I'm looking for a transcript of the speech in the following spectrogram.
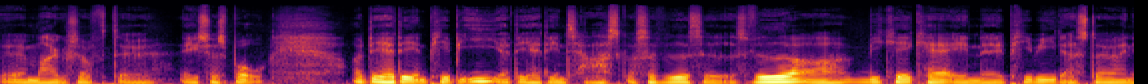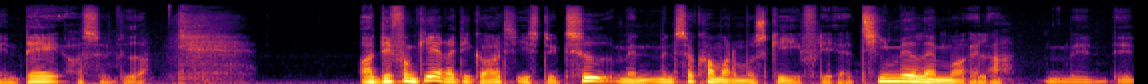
øh, Microsoft øh, Azure-sprog, og det her det er en PBI, og det her det er en task, og så videre, så videre, så videre, og vi kan ikke have en øh, PBI, der er større end en dag, og så videre. Og det fungerer rigtig godt i et stykke tid, men, men så kommer der måske flere teammedlemmer, eller øh,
